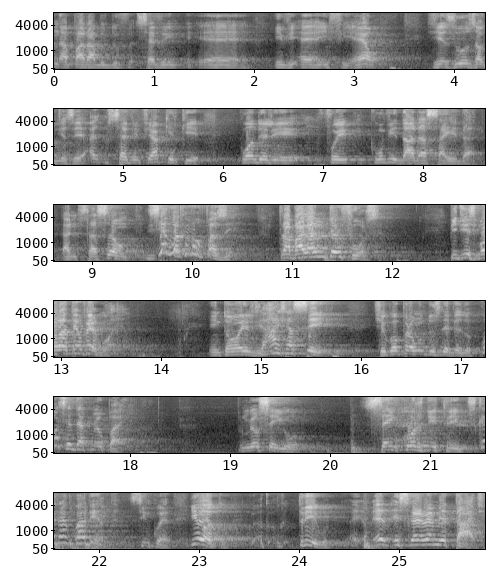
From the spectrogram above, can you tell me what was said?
na parábola do servo é, é, infiel, Jesus, ao dizer, ah, servo infiel é aquele que, quando ele foi convidado a sair da, administração, disse, agora o que eu vou fazer? Trabalhar não tenho força, pedir esmola tenho vergonha. Então ele disse, ah, já sei. Chegou para um dos devedores, quanto você der para meu pai? Para o meu senhor, 100 coros de trigo. Escreve 40, 50. E outro, trigo, escreve a metade.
